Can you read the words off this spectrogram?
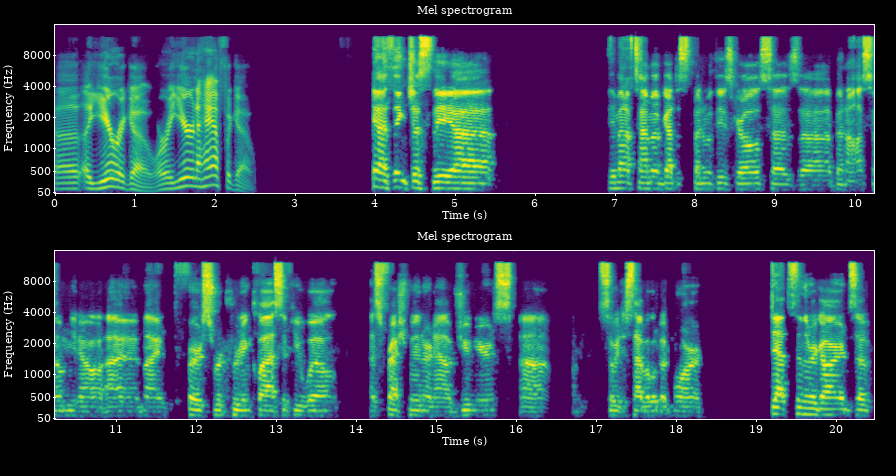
uh, a year ago or a year and a half ago? Yeah, I think just the uh, the amount of time I've got to spend with these girls has uh, been awesome. You know, I, my first recruiting class, if you will, as freshmen are now juniors. Um, so we just have a little bit more depth in the regards of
